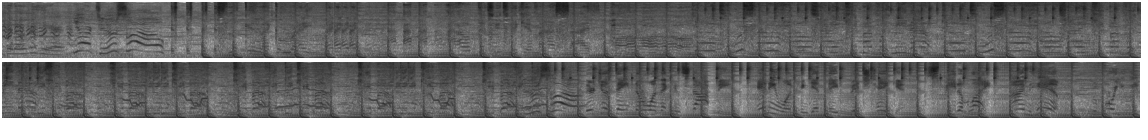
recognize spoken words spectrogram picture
get over here. You're too slow. It's, looking like right. That Anyone can get they bitch taken. Speed of light. I'm him. Before you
